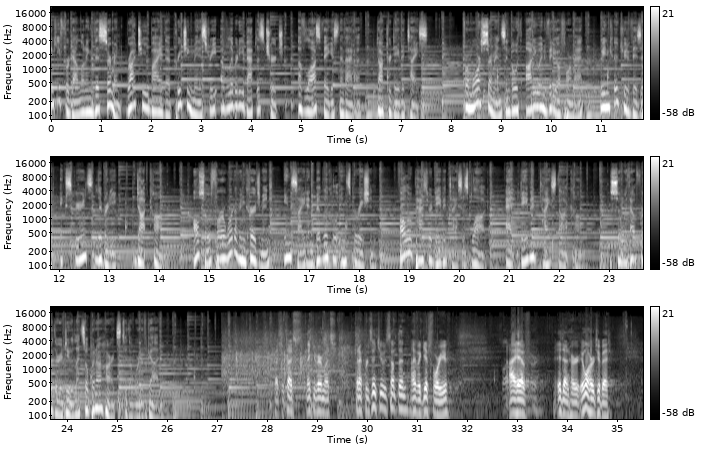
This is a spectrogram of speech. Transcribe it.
Thank you for downloading this sermon brought to you by the preaching ministry of Liberty Baptist Church of Las Vegas, Nevada, Dr. David Tice. For more sermons in both audio and video format, we encourage you to visit experienceliberty.com. Also, for a word of encouragement, insight, and biblical inspiration, follow Pastor David Tice's blog at davidtice.com. So, without further ado, let's open our hearts to the Word of God. Pastor Tice, thank you very much. Can I present you with something? I have a gift for you. I have. It doesn't hurt. It won't hurt too bad.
